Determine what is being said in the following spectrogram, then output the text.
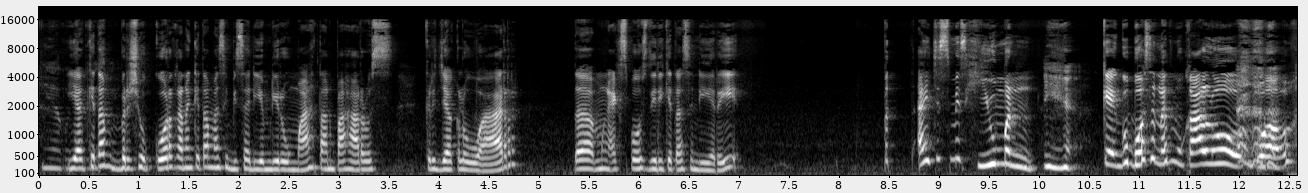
Iya, aku ya kita bersyukur karena kita masih bisa diem di rumah tanpa harus kerja keluar eh, mengekspos diri kita sendiri but I just miss human. Iya. Kayak gue bosen liat muka lu. Wow.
